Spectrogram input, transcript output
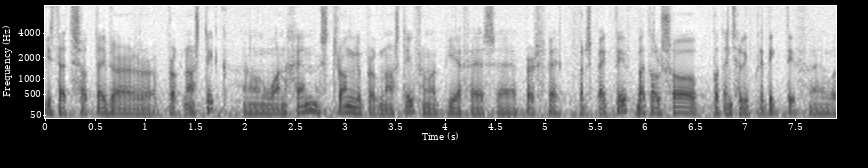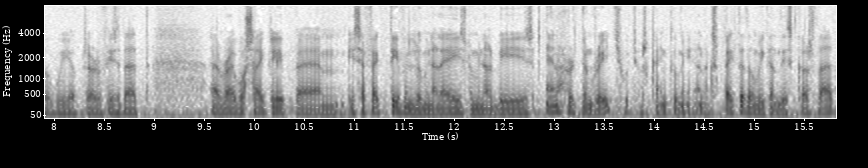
is that subtypes are prognostic, on one hand, strongly prognostic from a PFS uh, perspe perspective, but also potentially predictive. Uh, what we observe is that uh, um, is effective in luminal A's, luminal B's, and HER2-rich, which was kind to me unexpected, and we can discuss that.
